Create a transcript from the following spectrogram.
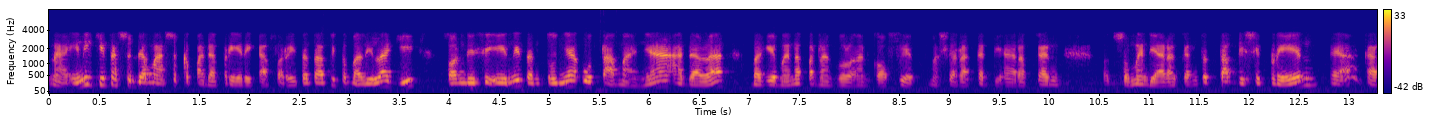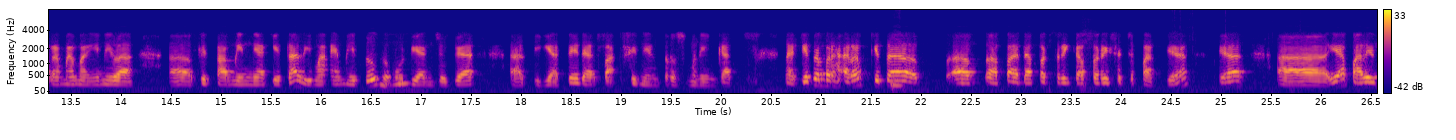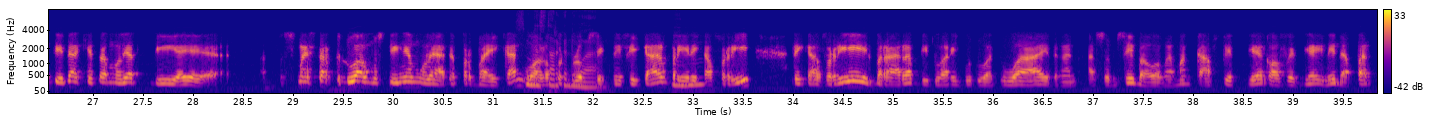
Nah, ini kita sudah masuk kepada pre-recovery, tetapi kembali lagi kondisi ini tentunya utamanya adalah bagaimana penanggulangan COVID. Masyarakat diharapkan, konsumen diharapkan tetap disiplin, ya, karena memang inilah uh, vitaminnya kita 5M itu, mm -hmm. kemudian juga uh, eh, 3T dan vaksin yang terus meningkat. Nah, kita berharap kita uh, apa dapat recovery secepatnya, ya, uh, ya paling tidak kita melihat di uh, semester kedua mestinya mulai ada perbaikan semester walaupun kedua. belum signifikan pre-recovery. Mm-hmm. Recovery berharap di 2022 dengan asumsi bahwa memang COVID-nya COVID-nya ini dapat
